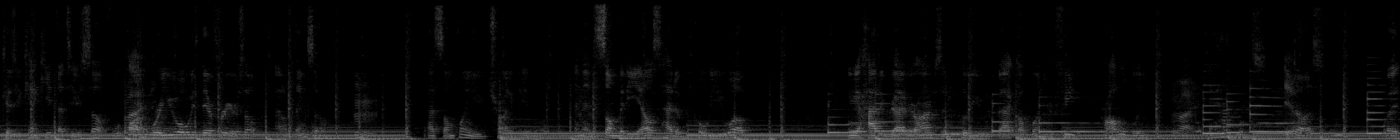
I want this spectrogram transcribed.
because you can't keep that to yourself. Uh, Right. Were you always there for yourself? I don't think so. Mhm. At some point, you try to give up, and then somebody else had to pull you up. You had to grab your arms and pull you back up on your feet. Probably. Right. It happens. It does. But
